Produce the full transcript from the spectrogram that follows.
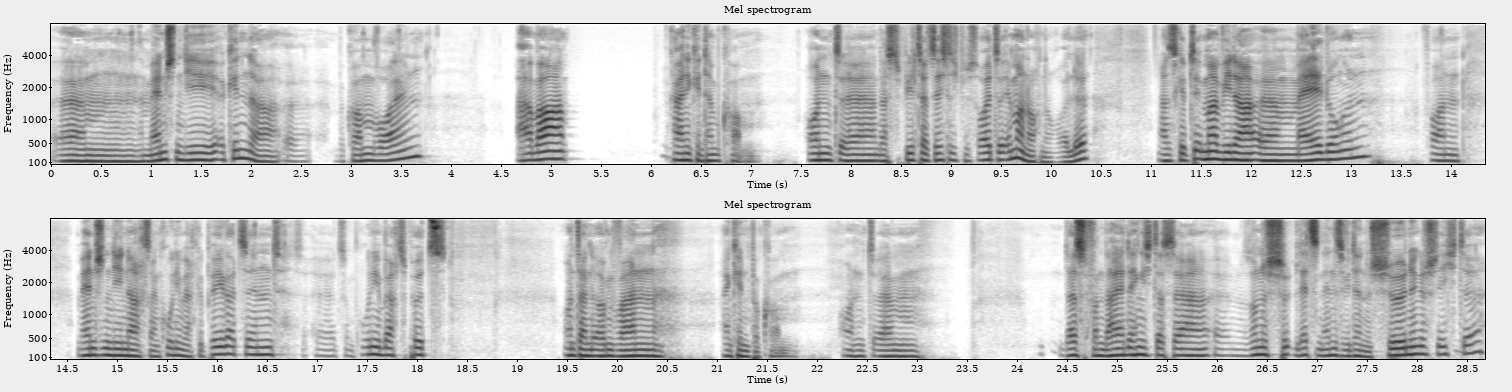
ähm, Menschen, die Kinder äh, bekommen wollen, aber keine Kinder bekommen. Und äh, das spielt tatsächlich bis heute immer noch eine Rolle. Also es gibt immer wieder äh, Meldungen von Menschen, die nach St. Kunibert gepilgert sind, äh, zum Kunibertspütz und dann irgendwann ein Kind bekommen. Und ähm, das von daher denke ich, dass ja äh, so eine letzten Endes wieder eine schöne Geschichte.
